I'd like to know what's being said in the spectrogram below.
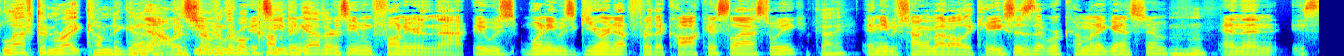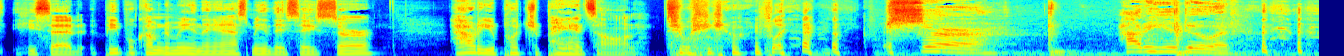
Left and right come together. no, it's Conservative even- liberal come even- together." It's even funnier than that. It was when he was gearing up for the caucus last week. Okay. And he was talking about all the cases that were coming against him. Mm-hmm. And then he said, People come to me and they ask me, they say, Sir, how do you put your pants on? Do we, can we play that really? Sir, how do you do it?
